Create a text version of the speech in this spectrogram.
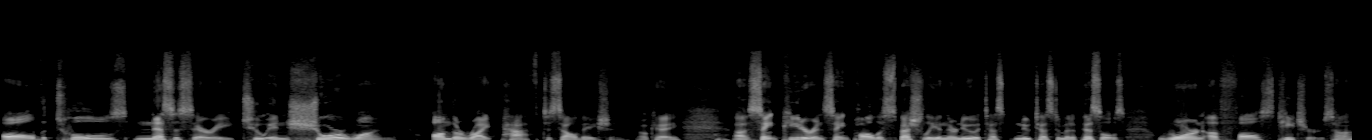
all the tools necessary to ensure one on the right path to salvation. Okay, uh, Saint Peter and Saint Paul, especially in their New, New Testament epistles, warn of false teachers. Huh?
